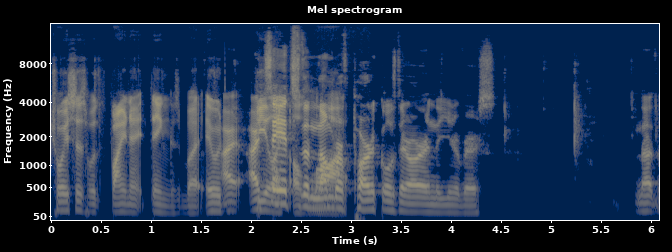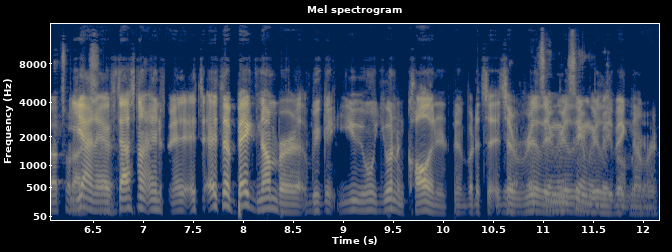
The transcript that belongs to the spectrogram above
choices with finite things, but it would I, I'd be say like it's a the number of particles there are in the universe. That, that's what yeah, I'd and say. if that's not infinite, it's it's a big number. We could, you you wouldn't call it infinite, but it's a, it's Yeah, a really an really really big number, number.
